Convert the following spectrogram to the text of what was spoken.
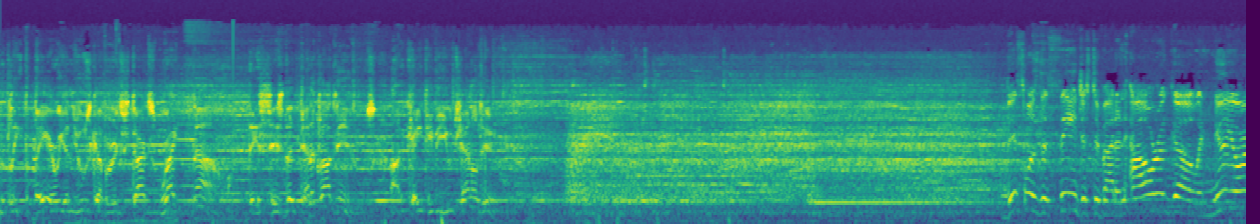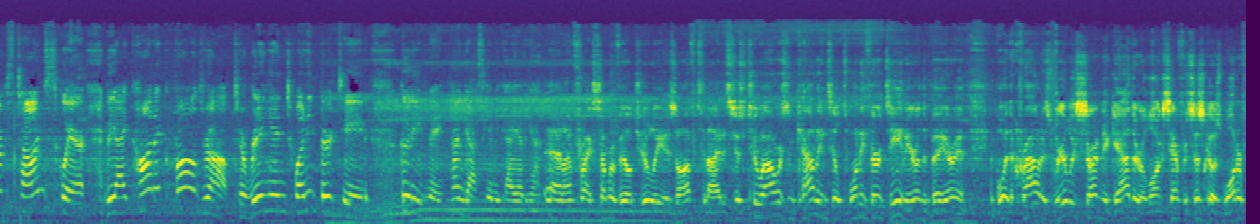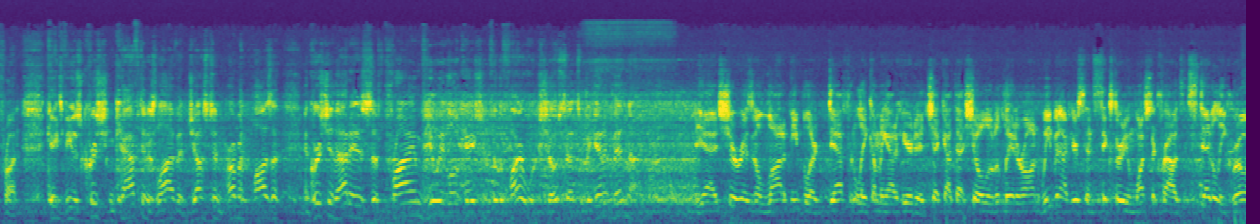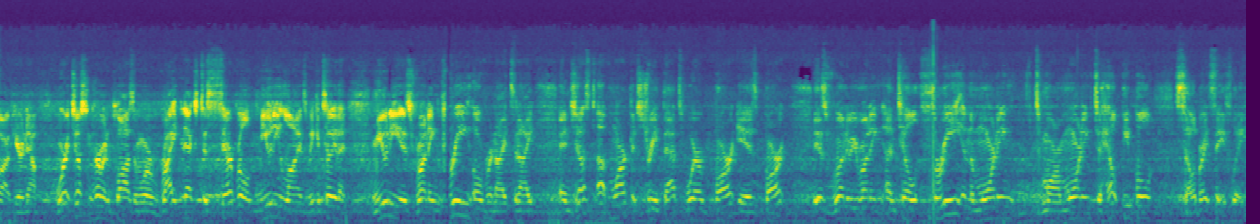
Complete Bay Area news coverage starts right now. This is the 10 o'clock news on KTVU Channel 2. This was the scene just about an hour ago in New York's Times Square, the iconic ball drop to ring in 2013. Good evening. I'm Gasia Mikaelian. And I'm Frank Somerville. Julie is off tonight. It's just two hours and counting until 2013 here in the Bay Area. And boy, the crowd is really starting to gather along San Francisco's waterfront. KTVU's Christien Kafton is live at Justin Herman Plaza. And Christien, that is a prime viewing location for the fireworks show set to begin at midnight. It sure is, and a lot of people are definitely coming out here to check out that show a little bit later on. We've been out here since 6.30 and watched the crowds steadily grow out here. Now, we're at Justin Herman Plaza, and we're right next to several Muni lines. We can tell you that Muni is running free overnight tonight, and just up Market Street, that's where BART is. BART is going to be running until 3 in the morning tomorrow morning to help people celebrate safely.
